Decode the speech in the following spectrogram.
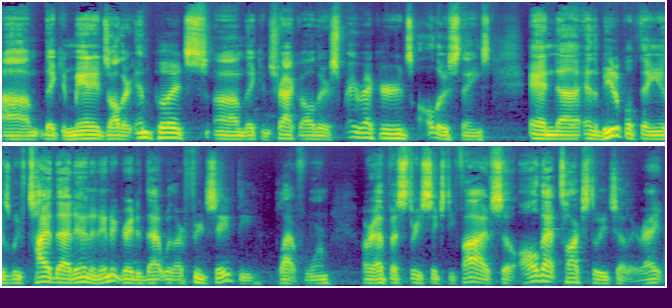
Um, they can manage all their inputs. Um, they can track all their spray records, all those things. And uh, and the beautiful thing is we've tied that in and integrated that with our food safety platform, our FS365. So all that talks to each other, right?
